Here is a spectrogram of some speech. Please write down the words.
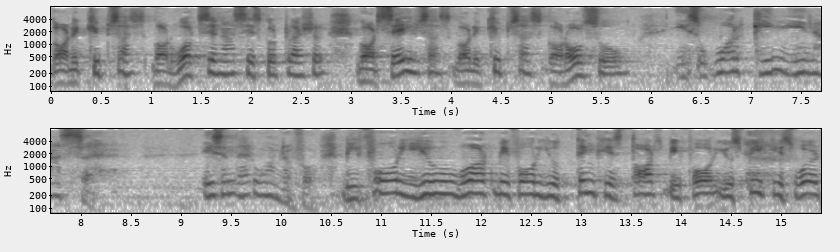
God equips us, God works in us His good pleasure, God saves us, God equips us, God also is working in us. Isn't that wonderful? Before you work, before you think His thoughts, before you speak His word,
